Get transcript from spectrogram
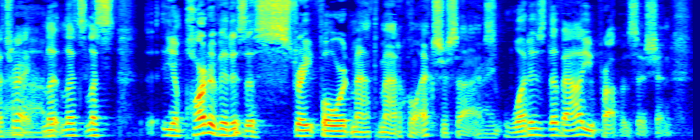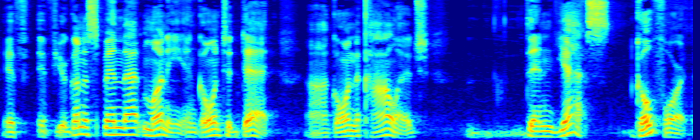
That's right. Um, Let, us let's, let's you know part of it is a straightforward mathematical exercise. Right. What is the value proposition? If if you're going to spend that money and go into debt, uh, going to college, then yes, go for it.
